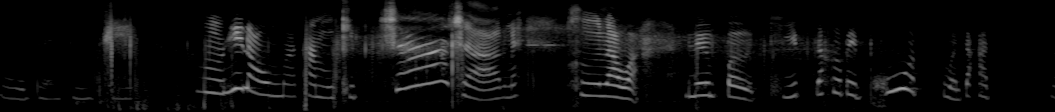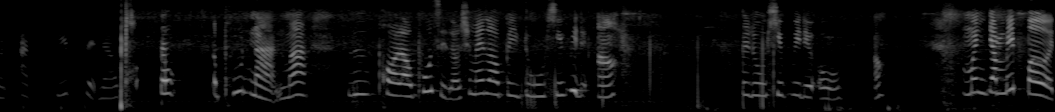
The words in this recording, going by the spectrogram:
เบบี้คือที่เรามาทำคลิป ช้าช้าไหมคือเราอะลืมเปิดคลิปแล้วคือไปพูดเหมือนจะอัดเหมือนอัดคลิปเสร็จแล้วเราเราพูดนานมาก พอเราพูดเสร็จแล้วใช่ไหมเราไปดูคลิปวิดีโอไปดูคลิปวิดีโอเอ้ามันยังไม่เปิด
